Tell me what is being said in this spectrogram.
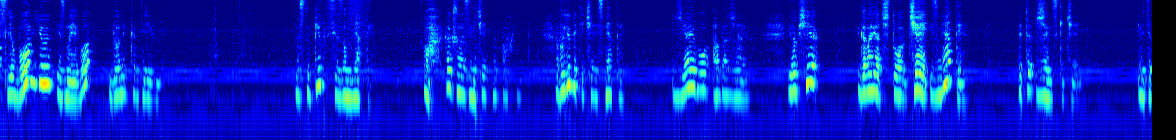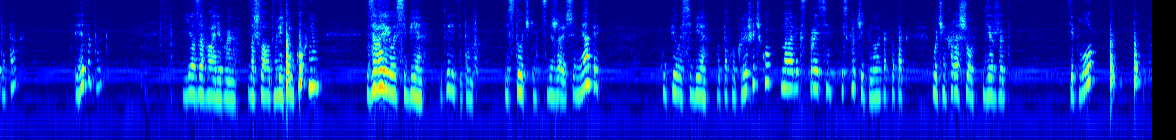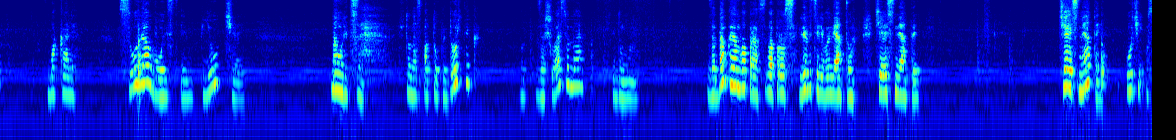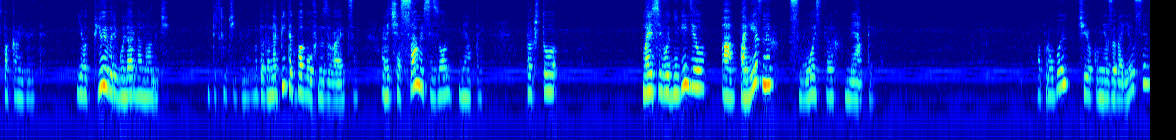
с любовью из моего домика в деревне. Наступил сезон мяты. О, как же она замечательно пахнет. А вы любите чай с мятой? Я его обожаю. И вообще говорят, что чай из мяты – это женский чай. И ведь это так? И это так. Я завариваю. Зашла вот в летнюю кухню, заварила себе, вот видите, там листочки свежайшей мяты. Купила себе вот такую крышечку на Алиэкспрессе. Исключительно, она как-то так очень хорошо держит тепло в бокале. С удовольствием пью чай. На улице что у нас потоп и дождик. Вот зашла сюда и думаю, задам-ка я вам вопрос, вопрос, любите ли вы мяту, чай с мятой. Чай с мятой очень успокаивает. Я вот пью его регулярно на ночь. Это исключительно. Вот это напиток богов называется. А ведь сейчас самый сезон мяты. Так что мое сегодня видео о полезных свойствах мяты. Попробую. Чаек у меня заварился.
